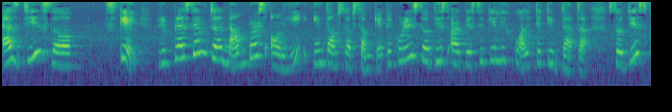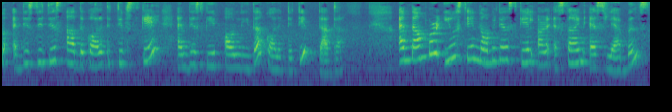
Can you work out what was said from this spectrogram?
as this uh, scale represent uh, numbers only in terms of some categories so these are basically qualitative data. So this this these are the qualitative scale and this give only the qualitative data and number used in nominal scale are assigned as labels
